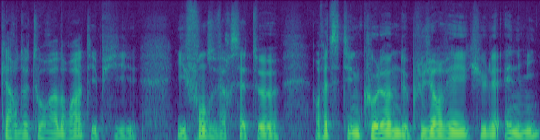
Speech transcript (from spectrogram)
quart de tour à droite, et puis ils foncent vers cette. Euh, en fait, c'était une colonne de plusieurs véhicules ennemis.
